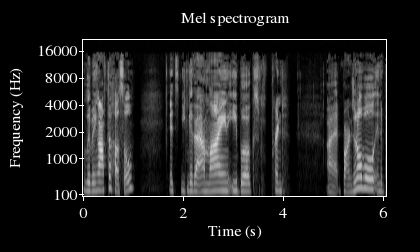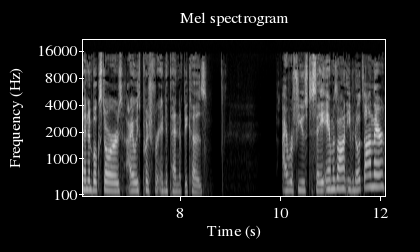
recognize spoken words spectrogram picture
Living Off the Hustle. It's you can get that online, ebooks, print at Barnes and Noble, independent bookstores. I always push for independent because I refuse to say Amazon, even though it's on there.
